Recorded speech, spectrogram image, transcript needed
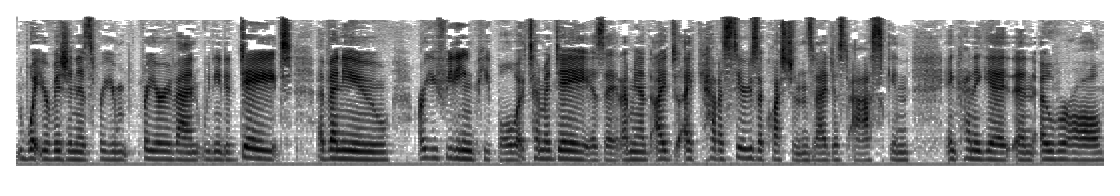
what your vision is for your for your event. We need a date, a venue. Are you feeding people? What time of day is it? I mean, I, I have a series of questions that I just ask and and kind of get an overall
